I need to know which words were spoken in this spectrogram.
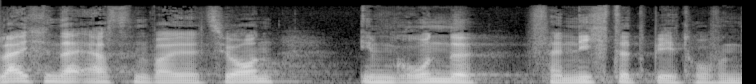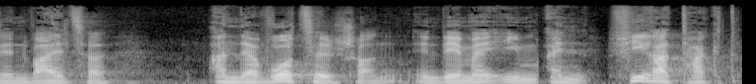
gleich in der ersten Variation, im Grunde vernichtet Beethoven den Walzer an der Wurzel schon, indem er ihm einen Vierertakt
